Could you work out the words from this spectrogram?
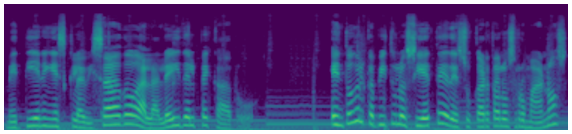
me tienen esclavizado a la ley del pecado. En todo el capítulo 7 de su carta a los romanos,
